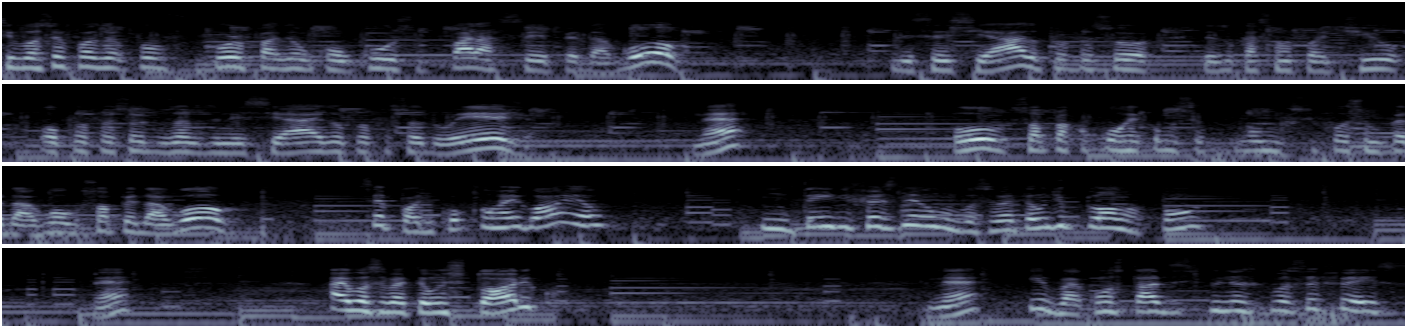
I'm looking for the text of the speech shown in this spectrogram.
Se você for, fazer um concurso para ser pedagogo, licenciado, professor de educação infantil, ou professor dos anos iniciais, ou professor do EJA, né? Ou só para concorrer como se, como se fosse um pedagogo, só pedagogo, você pode concorrer igual eu. Não tem diferença nenhuma, você vai ter um diploma, ponto. Né? Aí você vai ter um histórico, né? E vai constar as disciplinas que você fez.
